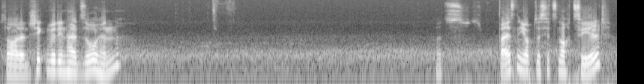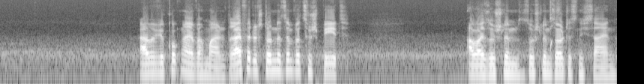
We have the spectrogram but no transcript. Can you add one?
So, dann schicken wir den halt so hin. Jetzt, ich weiß nicht, ob das jetzt noch zählt. Aber wir gucken einfach mal. Eine Dreiviertelstunde sind wir zu spät. Aber so schlimm, so schlimm sollte es nicht sein.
